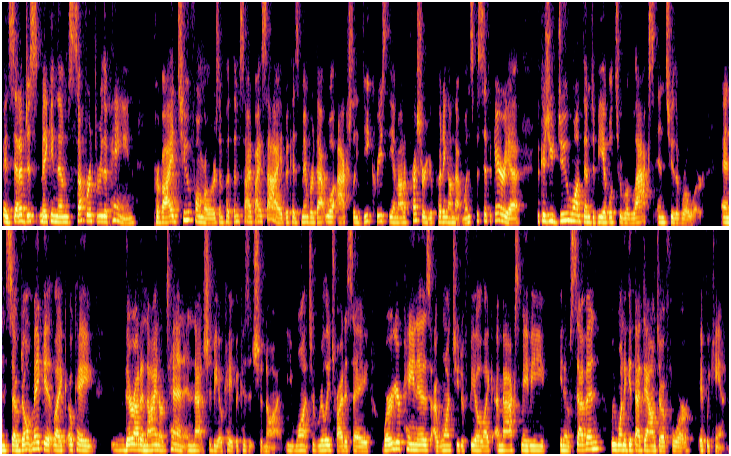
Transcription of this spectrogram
instead of just making them suffer through the pain, provide two foam rollers and put them side by side because remember that will actually decrease the amount of pressure you're putting on that one specific area because you do want them to be able to relax into the roller. And so don't make it like, okay, they're at a nine or 10, and that should be okay because it should not. You want to really try to say where your pain is. I want you to feel like a max, maybe you know, seven, we want to get that down to a four if we can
